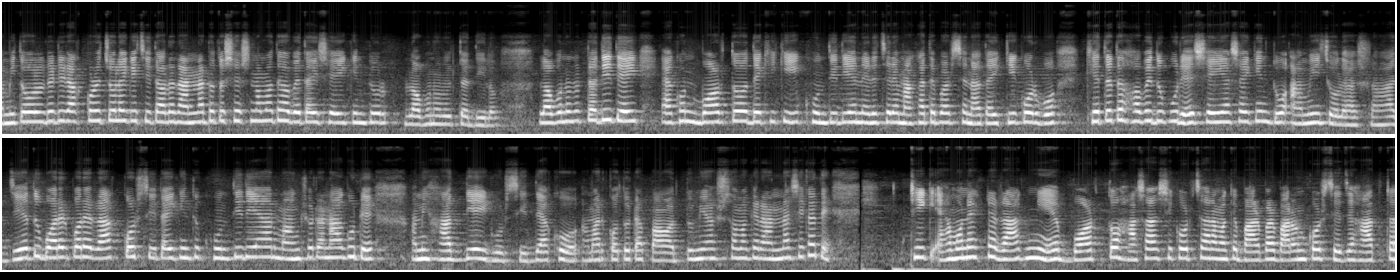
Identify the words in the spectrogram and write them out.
আমি তো অলরেডি রাগ করে চলে গেছি, তাহলে রান্নাটা তো শেষ নামাতে হবে, তাই সেই কিন্তু লবণ হলুদটা দিল। লবণ হলুদটা দিতেই এখন বর তো দেখি কি খুন্তি দিয়ে নেড়ে ছেড়ে মাখাতে পারছে না, তাই কি করব? খেতে তো হবে দুপুরে, সেই আশায় কিন্তু আমিই চলে আসলাম। আর যেহেতু বরের পরে রাগ করছি, তাই কিন্তু খুন্তি দিয়ে আর মাংসটা না ঘুটে আমি হাত দিয়েই ঘুরছি। দেখো, আমার কতটা পাওয়ার তুমি আসছো আমাকে রান্না শেখাতে? ঠিক এমন একটা রাগ নিয়ে বর তো হাসাহাসি করছে আর আমাকে বারবার বারণ করছে যে হাতটা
